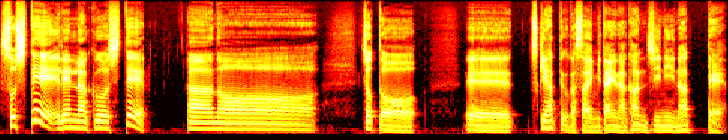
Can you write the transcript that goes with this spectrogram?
そして連絡をしてあのー、ちょっと、えー、付き合ってくださいみたいな感じになって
